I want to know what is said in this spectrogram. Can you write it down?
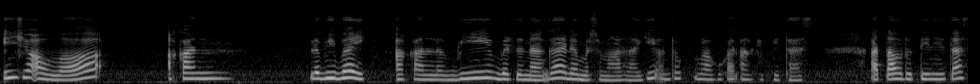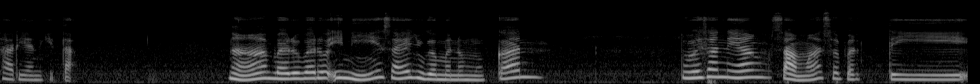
insya Allah akan lebih baik akan lebih bertenaga dan bersemangat lagi untuk melakukan aktivitas atau rutinitas harian kita. Nah, baru-baru ini saya juga menemukan tulisan yang sama seperti seperti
